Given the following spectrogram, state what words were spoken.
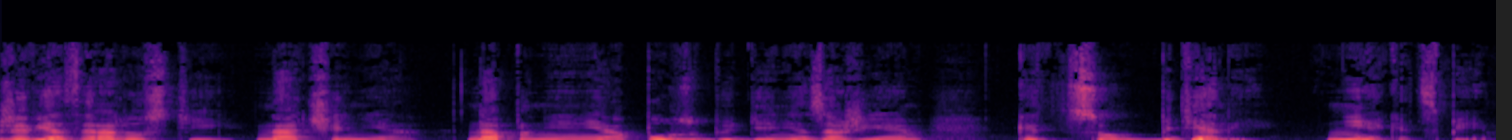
že viac radosti, nadšenia, naplnenia a povzbudenia zažijem, keď som bdelý, nie keď spím.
